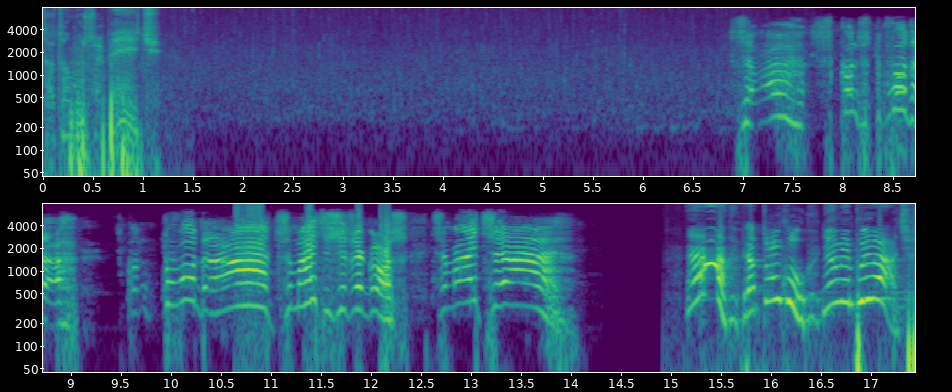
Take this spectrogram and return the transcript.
Co to może być? Co? Skąd tu woda? Skąd tu woda? A, trzymajcie się czegoś! Trzymajcie! A! Ratunku! Nie umiem pływać!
